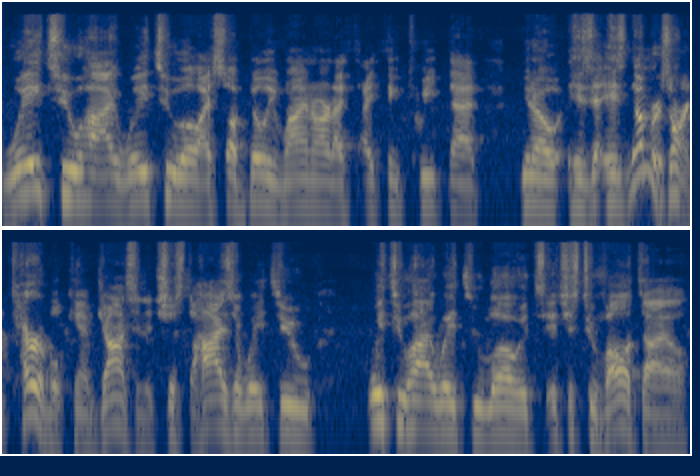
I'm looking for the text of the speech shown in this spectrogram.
way too high, way too low. I saw Billy Reinhardt, I, I think, tweet that you know his his numbers aren't terrible, Cam Johnson. It's just the highs are way too way too high, way too low. It's it's just too volatile.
